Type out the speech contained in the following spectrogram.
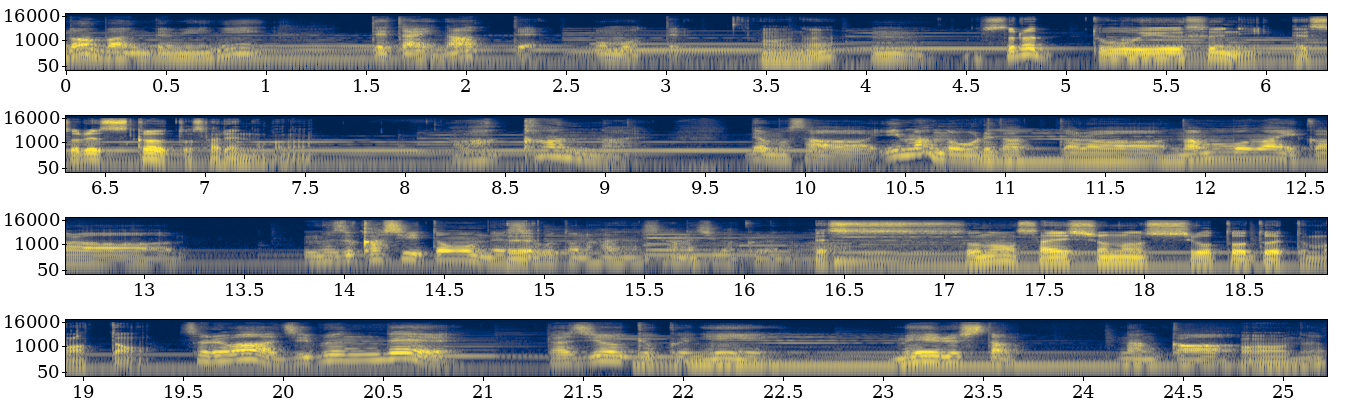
の番組に出たいなって思ってる。あのね。うん。それはどういうふうにえそれスカウトされんのかな？わかんない。でもさ今の俺だったら何もないから難しいと思うんだよえ？仕事の話話が来るのえがその最初の仕事をどうやってもらったの？それは自分でラジオ局にメールしたの。なんかああね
